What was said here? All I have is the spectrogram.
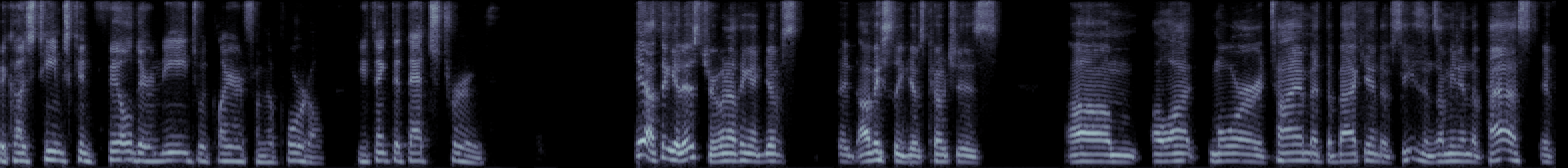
because teams can fill their needs with players from the portal. Do you think that that's true? Yeah, I think it is true, and I think it gives it obviously gives coaches um a lot more time at the back end of seasons. I mean, in the past, if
